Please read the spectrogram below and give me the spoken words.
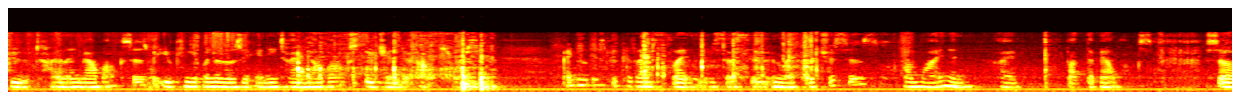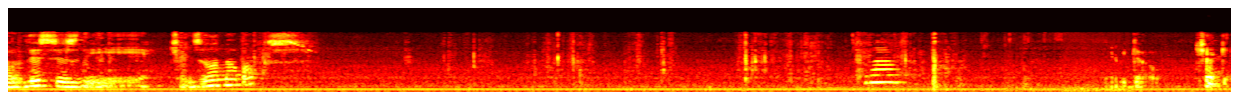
to Thailand mailboxes, but you can get one of those at any Thai mailbox through Genda Outsourcing. I know this because I'm slightly obsessive in my purchases online, and I bought the mailbox. So this is the Chinchilla mailbox. There we go. Check it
